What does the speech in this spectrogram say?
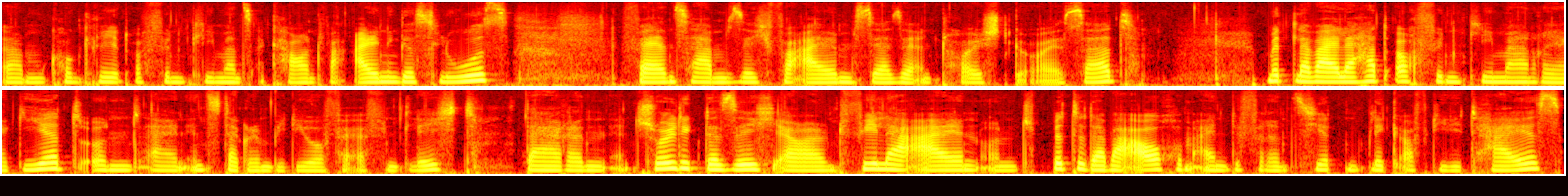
ähm, konkret auf Finn Klimans Account war einiges los. Fans haben sich vor allem sehr, sehr enttäuscht geäußert. Mittlerweile hat auch Finn Kliman reagiert und ein Instagram-Video veröffentlicht. Darin entschuldigt er sich, er räumt Fehler ein und bittet aber auch um einen differenzierten Blick auf die Details,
